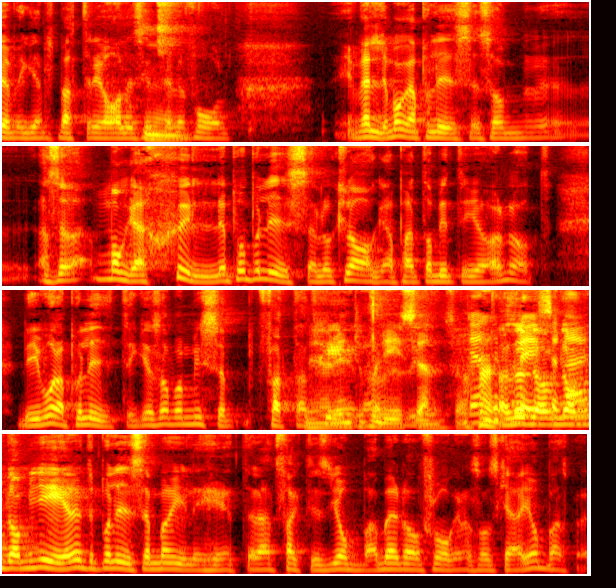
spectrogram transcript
övergreppsmaterial i sin mm. telefon det väldigt många poliser som... Alltså, många skyller på polisen och klagar på att de inte gör något. Det är våra politiker som har missuppfattat hela... Det är inte polisen. Så. Inte alltså, polisen de, de, de, ger inte polisen möjligheter att faktiskt jobba med de frågorna som ska jobbas med.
